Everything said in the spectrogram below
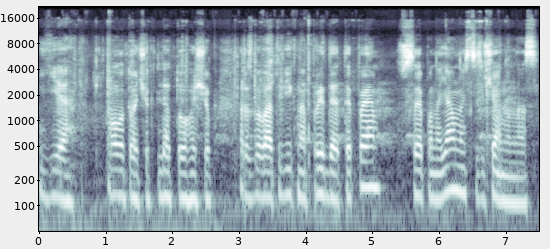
Є молоточок для того, щоб розбивати вікна при ДТП. Все по наявності. Звичайно, у нас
